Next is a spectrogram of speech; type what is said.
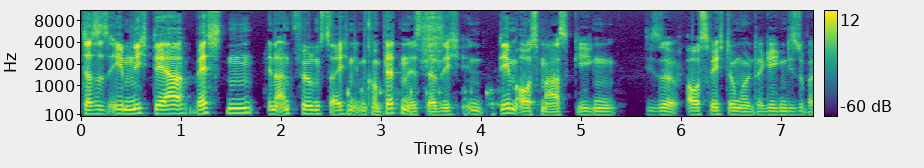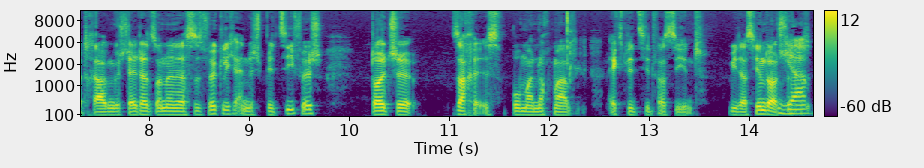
dass es eben nicht der Westen in Anführungszeichen im Kompletten ist, der sich in dem Ausmaß gegen diese Ausrichtung und gegen diese Übertragung gestellt hat, sondern dass es wirklich eine spezifisch deutsche Sache ist, wo man nochmal explizit was sieht, wie das hier in Deutschland Ja, ist.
